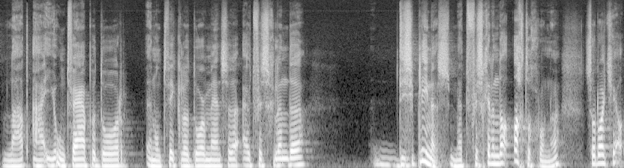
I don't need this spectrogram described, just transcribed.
laat AI ontwerpen door en ontwikkelen door mensen uit verschillende disciplines, met verschillende achtergronden, zodat je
